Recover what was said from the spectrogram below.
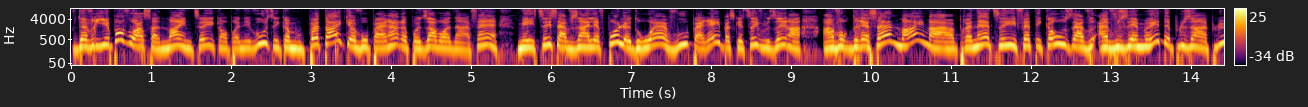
Vous devriez pas voir ça de même. Tu sais, comprenez-vous? C'est comme peut-être peut-être que vos parents n'auraient pas dû avoir d'enfants, mais tu sais, ça vous enlève pas le droit, vous, pareil, parce que, tu sais, je veux dire, en, en vous redressant de même, en prenant, tu sais, faites tes causes à vous, à vous aimer de plus en plus,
